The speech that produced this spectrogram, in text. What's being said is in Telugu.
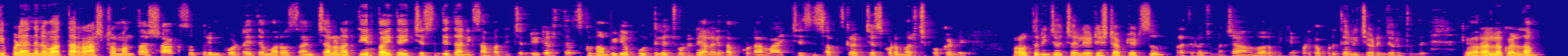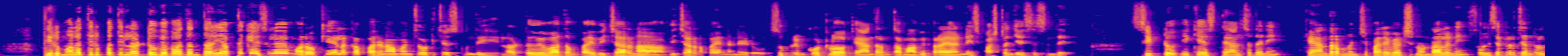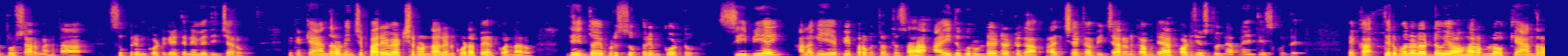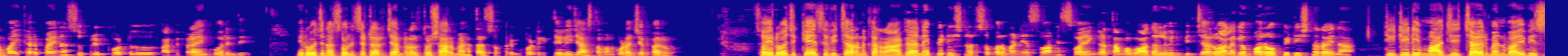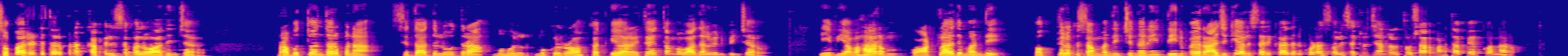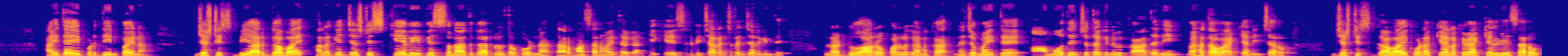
ఇప్పుడు అందిన వార్త రాష్ట్రం అంతా షాక్ సుప్రీంకోర్టు అయితే మరో సంచలన తీర్పు అయితే ఇచ్చేసింది. దానికి సంబంధించిన డీటెయిల్స్ తెలుసుకుందాం. వీడియో పూర్తిగా చూడండి. అలాగే తప్పకుండా లైక్ చేసి సబ్స్క్రైబ్ చేసుకోవడం మర్చిపోకండి. ప్రభుత్వం నుంచి వచ్చే లేటెస్ట్ అప్డేట్స్ ప్రతిరోజు మన ఛానల్ ద్వారా మీకు ఎప్పటికప్పుడు తెలియజేయడం జరుగుతుంది. వివరాల్లోకి వెళ్దాం. తిరుమల తిరుపతి లడ్డు వివాదం దర్యాప్తు కేసులో మరో కీలక పరిణామం చోటు చేసుకుంది. లడ్డు వివాదంపై విచారణ విచారణపైన నేడు సుప్రీంకోర్టులో కేంద్రం తమ అభిప్రాయాన్ని స్పష్టం చేసేసింది. సిట్టు ఈ కేసు తేల్చదని కేంద్రం నుంచి పర్యవేక్షణ ఉండాలని సొలిసిటర్ జనరల్ తుషార్ మెహతా సుప్రీంకోర్టుకి అయితే నివేదించారు. ఇక కేంద్రం నుంచి పర్యవేక్షణ ఉండాలని కూడా పేర్కొన్నారు. దీంతో ఇప్పుడు సుప్రీంకోర్టు సిబిఐ అలాగే ఏపీ ప్రభుత్వంతో సహా ఐదుగురు ఉండేటట్టుగా ప్రత్యేక విచారణ కమిటీ ఏర్పాటు చేస్తూ నిర్ణయం తీసుకుంది. ఇక తిరుమల లడ్డు వ్యవహారంలో కేంద్రం వైఖరిపైన సుప్రీంకోర్టు అభిప్రాయం కోరింది. ఈ రోజున సొలిసిటర్ జనరల్ తుషార్ మెహతా సుప్రీంకోర్టుకి తెలియజేస్తామని కూడా చెప్పారు. సో ఈ రోజు కేసు విచారణకు రాగానే పిటిషనర్ సుబ్రహ్మణ్య స్వామి స్వయంగా తమ వాదనలు వినిపించారు. అలాగే మరో పిటిషనర్ అయిన టీటీడీ మాజీ చైర్మన్ వైవి సుబ్బారెడ్డి తరపున కపిల్ సిబల్ వాదించారు. ప్రభుత్వం తరపున సిద్ధార్థ్ లూద్రా ముహుల్ ముకుల్ రోహ్కత్ గారు అయితే తమ వాదనలు వినిపించారు. ఈ వ్యవహారం కోట్లాది మంది భక్తులకు సంబంధించిందని దీనిపై రాజకీయాలు సరికాదని కూడా సొలిసిటర్ జనరల్ తుషార్ మెహతా పేర్కొన్నారు. అయితే ఇప్పుడు దీనిపైన జస్టిస్ బిఆర్ గవాయ్ అలాగే జస్టిస్ కేవి విశ్వనాథ్ గారులతో కూడిన ధర్మాసనం అయితే కనుక ఈ కేసును విచారించడం జరిగింది. లడ్డు ఆరోపణలు కనుక నిజమైతే ఆమోదించదగినవి కాదని మెహతా వ్యాఖ్యానించారు. జస్టిస్ గవాయ్ కూడా కీలక వ్యాఖ్యలు చేశారు.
